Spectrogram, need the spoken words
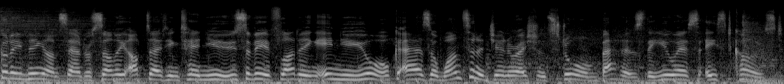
Good evening, I'm Sandra Sully, updating 10 News. Severe flooding in New York as a once in a generation storm batters the US East Coast.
